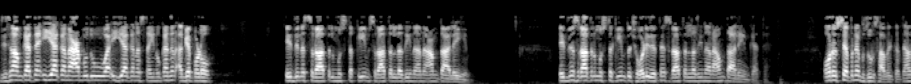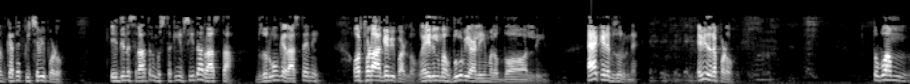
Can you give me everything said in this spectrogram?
جس میں ہم کہتے ہیں ایا کا نابدو ایا کا نستعین کہتے ہیں آگے پڑھو۔ دن سرات المستقیم سرات اللہ نام تعلیم دن سرات المستقیم تو چھوڑ ہی دیتے ہیں سرات اللہ نام تعلیم کہتے ہیں۔ اور اس سے اپنے بزرگ ثابت کرتے ہیں، ہم کہتے ہیں پیچھے بھی پڑھو۔ ایک دن سرات المستقیم، سیدھا راستہ، بزرگوں کے راستے نہیں۔ اور تھوڑا آگے بھی پڑھ لو۔ غیر المحبوب علیم الضالین۔ اے کہڑے بزرگ نے، یہ بھی ذرا پڑھو۔ تو وہ ہم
